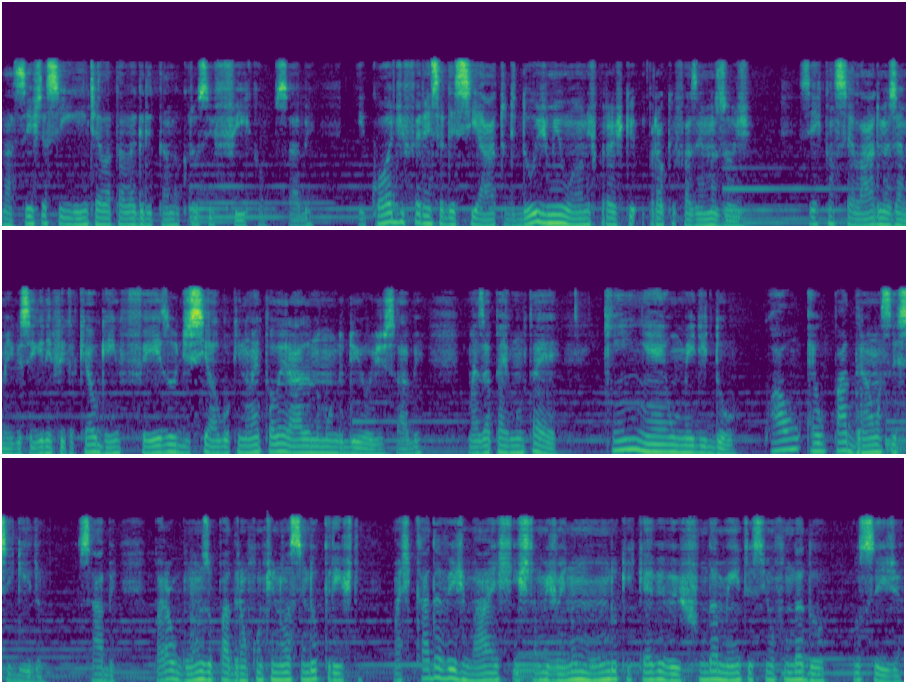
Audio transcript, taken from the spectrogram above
na sexta seguinte ela estava gritando crucificam, sabe? E qual a diferença desse ato de dois mil anos para o que fazemos hoje? Ser cancelado, meus amigos, significa que alguém fez ou disse algo que não é tolerado no mundo de hoje, sabe? Mas a pergunta é: quem é o medidor? Qual é o padrão a ser seguido? Sabe? Para alguns o padrão continua sendo Cristo, mas cada vez mais estamos vendo um mundo que quer viver os fundamentos sem um fundador, ou seja,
